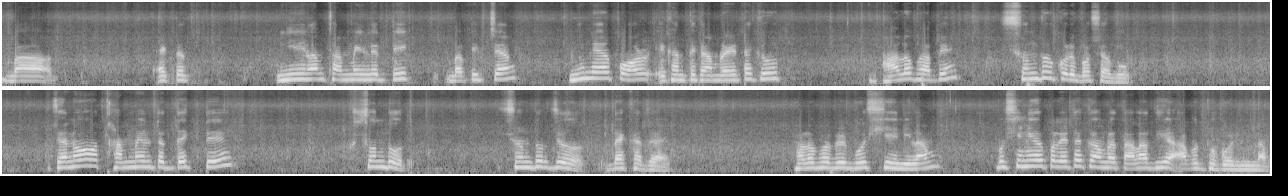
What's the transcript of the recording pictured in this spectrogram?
বা একটা নিয়ে নিলাম থাম্বনেইলের পিক বা পিকচার। নিয়ে নেওয়ার পর এখান থেকে আমরা এটাকেও ভালোভাবে সুন্দর করে বসাবো। যেন থাম্বনেইলটা দেখতে সুন্দর, সৌন্দর্য দেখা যায়। ভালোভাবে বসিয়ে নিলাম। বসিয়ে নেওয়ার পর এটাকে আমরা তালা দিয়ে আবদ্ধ করে নিলাম।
